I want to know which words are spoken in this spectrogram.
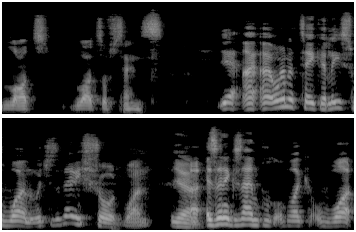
lots lots of sense Yeah, I, I want to take at least one, which is a very short one, yeah uh, as an example of like what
